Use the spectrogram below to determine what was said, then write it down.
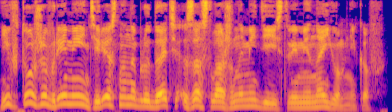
и в то же время интересно наблюдать за слаженными действиями наемников.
